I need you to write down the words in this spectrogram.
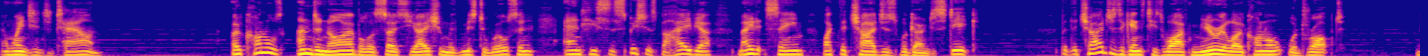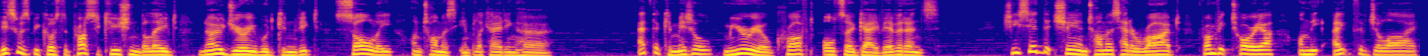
and went into town. O'Connell's undeniable association with Mr. Wilson and his suspicious behaviour made it seem like the charges were going to stick. But the charges against his wife Muriel O'Connell were dropped. This was because the prosecution believed no jury would convict solely on Thomas implicating her. At the committal, Muriel Croft also gave evidence. She said that she and Thomas had arrived from Victoria on the 8th of July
